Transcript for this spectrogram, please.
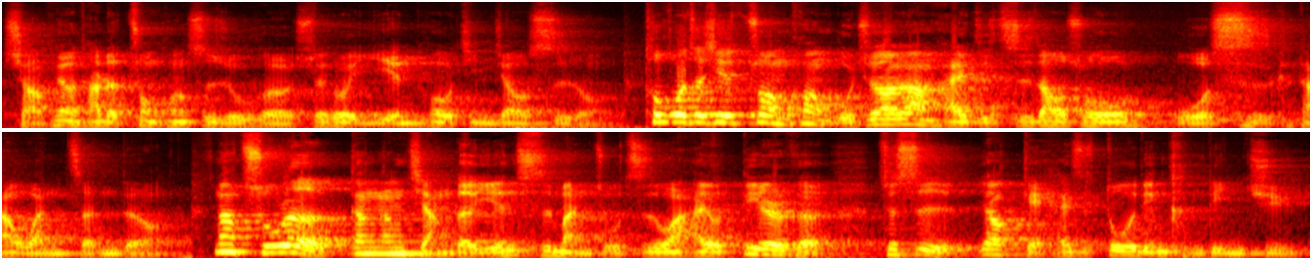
小朋友他的状况是如何，所以会延后进教室哦。透过这些状况，我就要让孩子知道说我是跟他玩真的哦。那除了刚刚讲的延迟满足之外，还有第二个就是要给孩子多一点肯定句，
